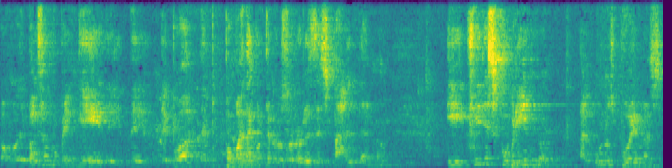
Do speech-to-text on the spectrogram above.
Como de bálsamo bengué, de, pomada contra los dolores de espalda, ¿no? Y fui descubriendo algunos poemas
